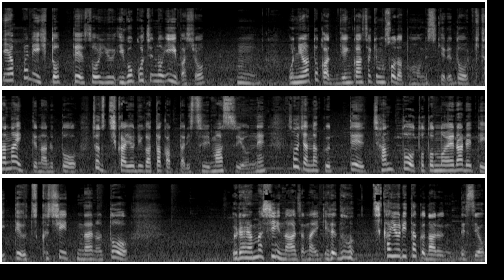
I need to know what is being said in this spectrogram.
やっぱり人ってそういう居心地のいい場所、うん、お庭とか玄関先もそうだと思うんですけれど汚いってなるとちょっと近寄りがたかったりしますよね。そうじゃなくってちゃんと整えられていて美しいってなると羨ましいなじゃないけれど 近寄りたくなるんですよ。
